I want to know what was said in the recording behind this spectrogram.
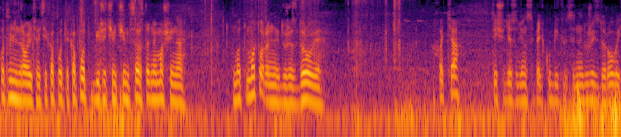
От мені подобаються ці капоти. Капот більше, ніж вся остальна машина. Мотори у них дуже здорові. Хоча 1995 кубіків це не дуже здоровий.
